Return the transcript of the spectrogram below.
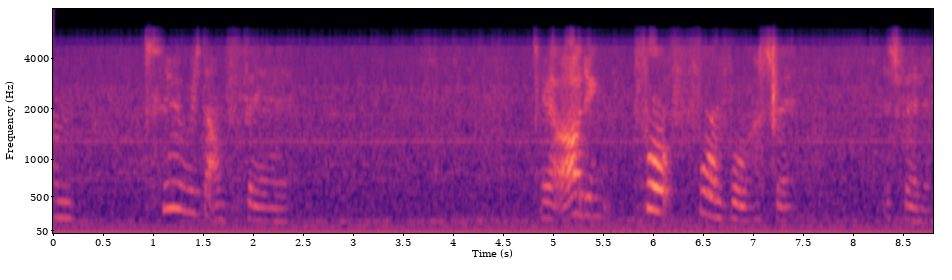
And two is that unfair? Yeah, I'll do four, four and four. That's fair. That's fair then.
